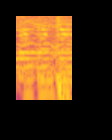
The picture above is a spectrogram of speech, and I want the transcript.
ส่ว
